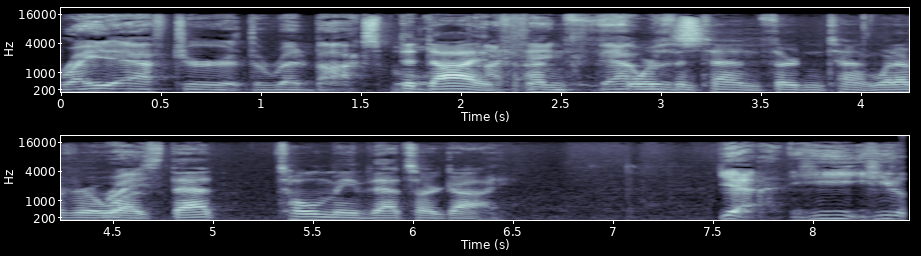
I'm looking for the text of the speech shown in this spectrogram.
right after the Redbox Bowl. The dive I think on that fourth was and 10, third and 10, whatever it Right. was. That told me that's our guy. Yeah, he he.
